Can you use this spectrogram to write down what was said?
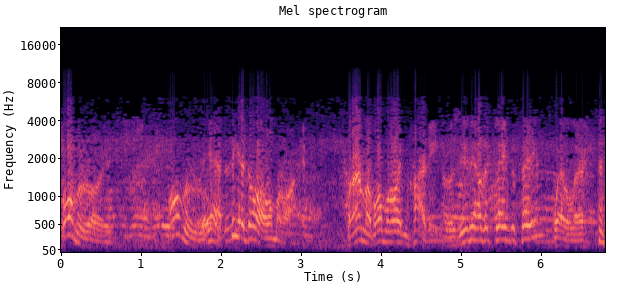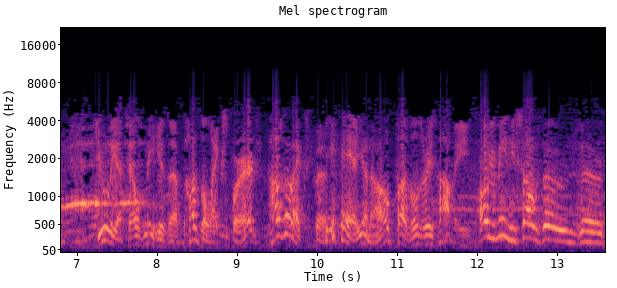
Ormeroyd. Ormeroyd? Yeah, Theodore Ormeroyd. Firm of Ormeroyd and Hardy. Was there any other claim to fame? Well, uh, Julia tells me he's a puzzle expert. Puzzle expert. Yeah, you know, puzzles are his hobby. Oh, you mean he solves those uh,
